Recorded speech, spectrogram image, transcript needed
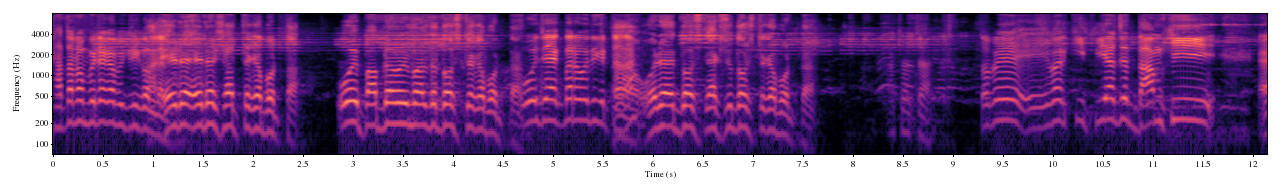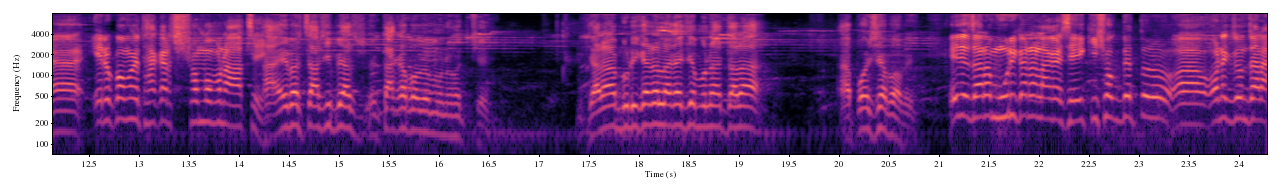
সাতানব্বই টাকা বিক্রি করলেন। এটা এটা সাত টাকা পড়তা। ওই পাবনার ওই মালটা দশ টাকা পড়তা। ওই যে একবারে ওইদিকে হ্যাঁ ওটা দশ একশো দশ টাকা পড়তা। আচ্ছা আচ্ছা। তবে এবার কি পেঁয়াজের দাম কি আহ, এরকমই থাকার সম্ভাবনা আছে? হ্যাঁ এবার চাষি পেঁয়াজ টাকা পাবে মনে হচ্ছে। যারা মুড়ি কাটা লাগাইছে মনে হয় তারা পয়সা পাবে। এই যে যারা মুড়ি কাটা লাগাইছে এই কৃষকদের তো অনেকজন যারা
